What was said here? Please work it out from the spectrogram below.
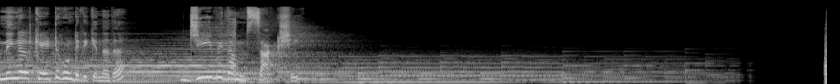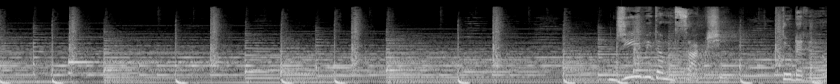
നിങ്ങൾ കേട്ടുകൊണ്ടിരിക്കുന്നത് ജീവിതം സാക്ഷി. ജീവിതം സാക്ഷി. തുടരുന്നു.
